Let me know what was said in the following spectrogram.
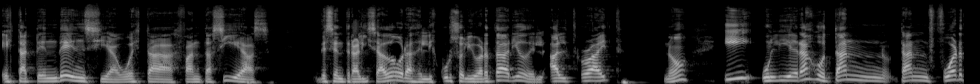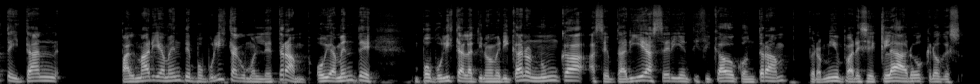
esta tendencia o estas fantasías descentralizadoras del discurso libertario, del alt-right, ¿no? Y un liderazgo tan, tan fuerte y tan palmariamente populista como el de Trump. Obviamente, un populista latinoamericano nunca aceptaría ser identificado con Trump, pero a mí me parece claro, creo que es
